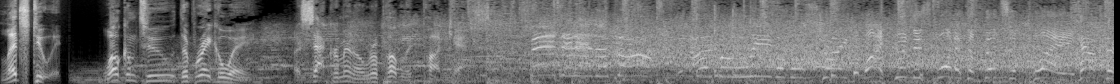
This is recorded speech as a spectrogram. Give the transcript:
let's do it. Welcome to the Breakaway, a Sacramento Republic podcast. My goodness, what a defensive play. Half the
